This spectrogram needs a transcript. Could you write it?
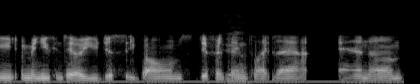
I mean, you can tell you just see bones, different yeah. things like that, and um,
